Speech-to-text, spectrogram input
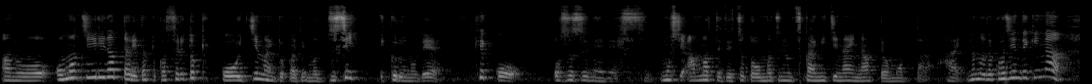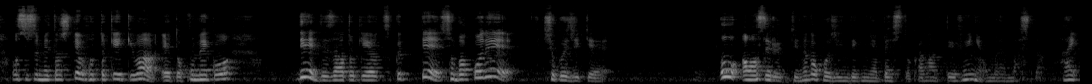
あのお餅入りだったりだとかすると結構1枚とかでもずしってくるので結構おすすめです。もし余っててちょっとお餅の使い道ないなって思ったら、はい、なので個人的なおすすめとしてホットケーキは、えー、と米粉でデザート系を作ってそば粉で食事系。を合わせるっていうのが個人的にはベストかなっていうふうに思いました。はい。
